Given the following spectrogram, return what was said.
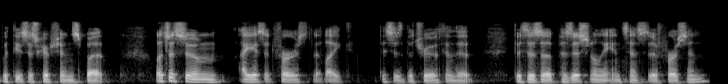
with these descriptions. But let's assume, I guess, at first that like this is the truth, and that this is a positionally insensitive person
